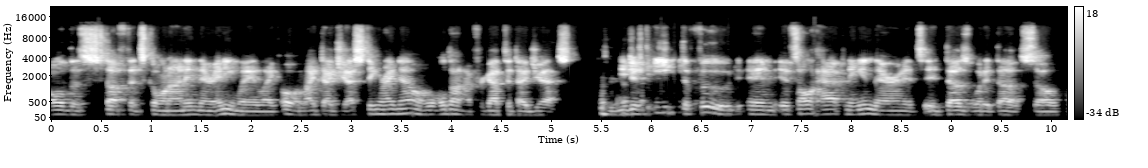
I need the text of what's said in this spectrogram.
all the stuff that's going on in there anyway like oh am i digesting right now? Oh, hold on i forgot to digest. You just eat the food and it's all happening in there and it's it does what it does. So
